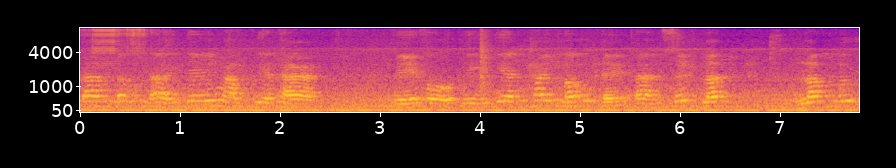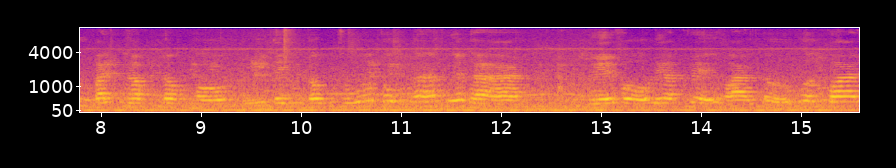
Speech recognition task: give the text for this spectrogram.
tam đông, đại đế ngọc thiên hà Vị phụ thị thiên thanh mẫu để tàn sức lân Lâm nữ bạch ngọc đồng hồ, thủy tinh công chúa cung quyết hà Vị phụ liệt vệ hoàng tử vương quan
